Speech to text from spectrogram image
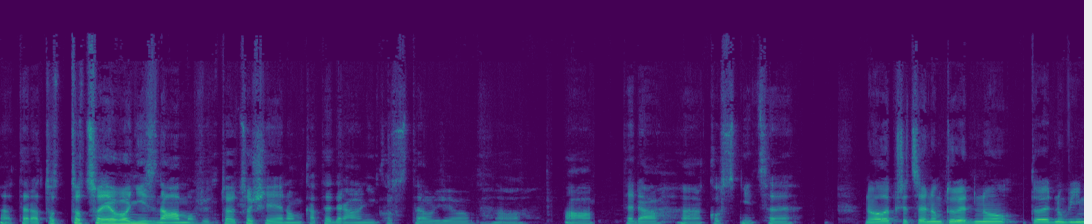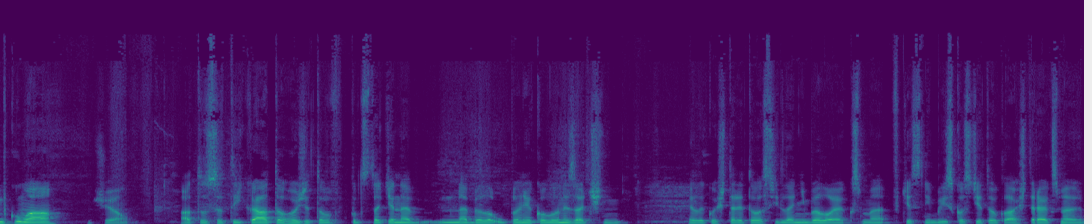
A teda to, to, co je o ní známo, to, což je jenom katedrální kostel, že jo? A teda kostnice. No ale přece jenom tu jednu, to jednu výjimku má, že jo. A to se týká toho, že to v podstatě ne, nebylo úplně kolonizační. Jelikož tady to osídlení bylo, jak jsme v těsné blízkosti toho kláštera, jak jsme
